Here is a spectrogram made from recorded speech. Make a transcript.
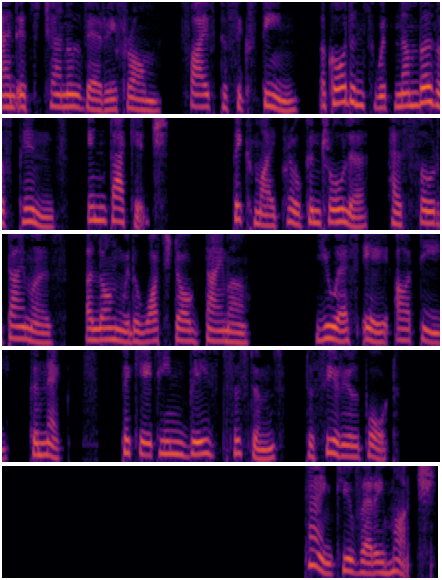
and its channel vary from 5 to 16 accordance with numbers of pins in package. PIC microcontroller has 4 timers along with a watchdog timer. USART connects PIC18 based systems to serial port. Thank you very much.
